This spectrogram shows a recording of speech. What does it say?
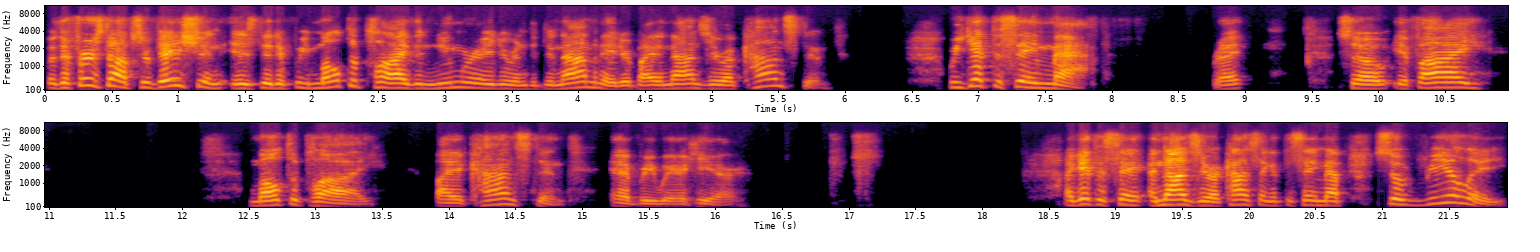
But the first observation is that if we multiply the numerator and the denominator by a non-zero constant, we get the same map, right? So if I multiply by a constant everywhere here, I get the same, a non-zero constant, I get the same map. So really,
